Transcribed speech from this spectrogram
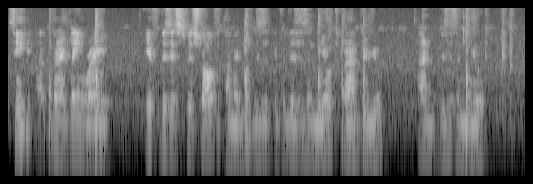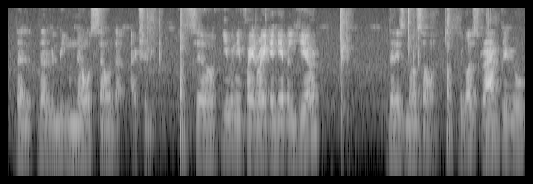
see uh, when I'm playing right if this is switched off I mean this is if this is in mute RAM preview and this is in mute there, there will be no sound actually. So even if I write enable here there is no sound. Because RAM preview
